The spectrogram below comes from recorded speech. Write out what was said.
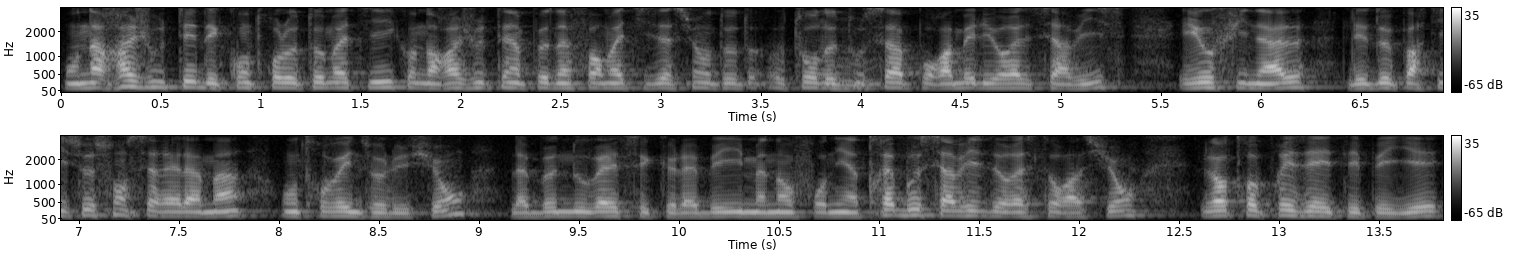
On a rajouté des contrôles automatiques, on a rajouté un peu d'informatisation autour de tout mmh. ça pour améliorer le service. Et au final, les deux parties se sont serrées la main, ont trouvé une solution. La bonne nouvelle, c'est que l'abbaye maintenant fournit un très beau service de restauration. L'entreprise a été payée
